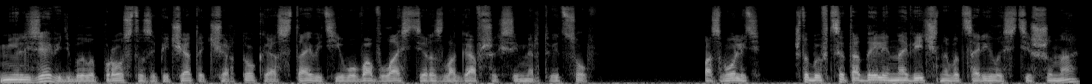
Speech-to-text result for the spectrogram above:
Нельзя ведь было просто запечатать чертог и оставить его во власти разлагавшихся мертвецов. Позволить, чтобы в цитадели навечно воцарилась тишина,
